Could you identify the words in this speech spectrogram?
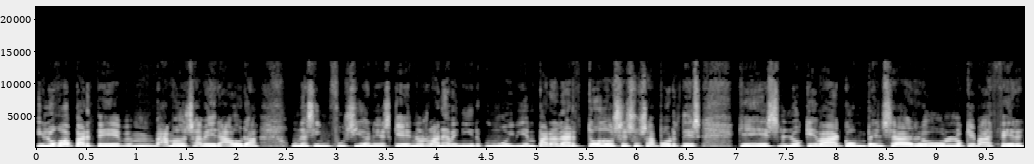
Y luego aparte, vamos a ver ahora unas infusiones que nos van a venir muy bien para dar todos esos aportes, que es lo que va a compensar o lo que va a hacer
